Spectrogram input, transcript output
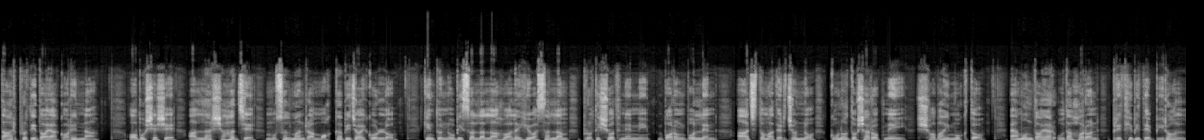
তার প্রতি দয়া করেন না। অবশেষে আল্লাহর সাহায্যে মুসলমানরা মক্কা বিজয় করল। কিন্তু নবী সাল্লাহ আলহি ওয়াসাল্লাম প্রতিশোধ নেননি, বরং বললেন, আজ তোমাদের জন্য কোনো দোষারোপ নেই, সবাই মুক্ত। এমন দয়ার উদাহরণ পৃথিবীতে বিরল।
